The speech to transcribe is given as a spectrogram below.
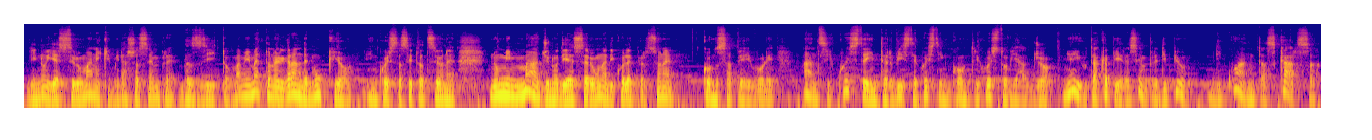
di noi esseri umani che mi lascia sempre basito, ma mi metto nel grande mucchio in questa situazione. Non mi immagino di essere una di quelle persone consapevoli. Anzi, queste interviste, questi incontri, questo viaggio mi aiuta a capire sempre di più di quanta scarsa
